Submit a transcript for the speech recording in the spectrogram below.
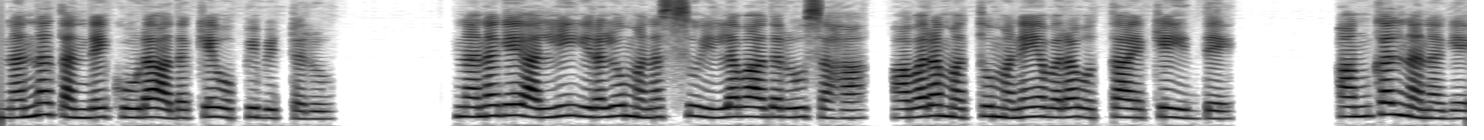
ನನ್ನ ತಂದೆ ಕೂಡ ಅದಕ್ಕೆ ಒಪ್ಪಿಬಿಟ್ಟರು. ನನಗೆ ಅಲ್ಲಿ ಇರಲು ಮನಸ್ಸು ಇಲ್ಲವಾದರೂ ಸಹ ಅವರ ಮತ್ತು ಮನೆಯವರ ಒತ್ತಾಯಕ್ಕೆ ಇದ್ದೆ. ಅಂಕಲ್ ನನಗೆ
